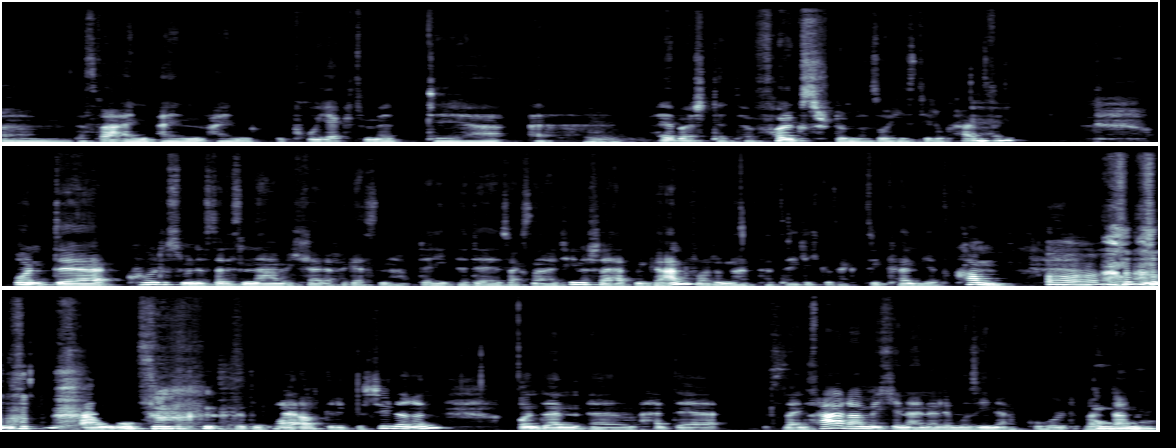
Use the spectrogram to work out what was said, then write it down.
Ähm, das war ein, ein, ein Projekt mit der äh, Halberstädter Volksstimme, so hieß die Lokalzeitung. Mhm. Und der Kultusminister, dessen Namen ich leider vergessen habe, der, der Sachsen-Anhaltinische, hat mir geantwortet und hat tatsächlich gesagt, Sie können jetzt kommen. Oh. Und eine total aufgeregte Schülerin. Und dann ähm, hat der sein Fahrer mich in einer Limousine abgeholt, weil oh. dann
